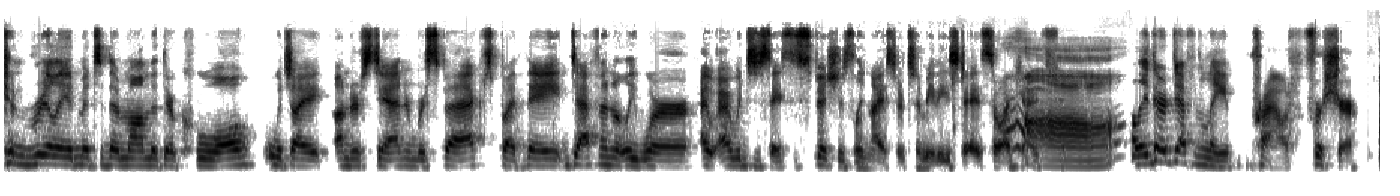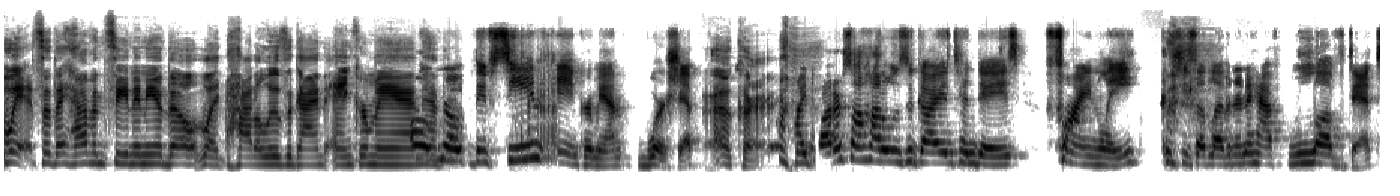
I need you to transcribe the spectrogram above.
can really admit to their mom that they're cool, which I understand and respect, but they definitely were, I, I would just say, suspiciously nicer to me these days. So I can't. They're definitely proud for sure. Wait, so they haven't seen any of the, like, How to Lose a Guy and Anchorman? Oh, no, they've seen Anchorman Worship. Okay. My daughter saw How to Lose a Guy in 10 Days finally. Because she's 11 and a half, loved it.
